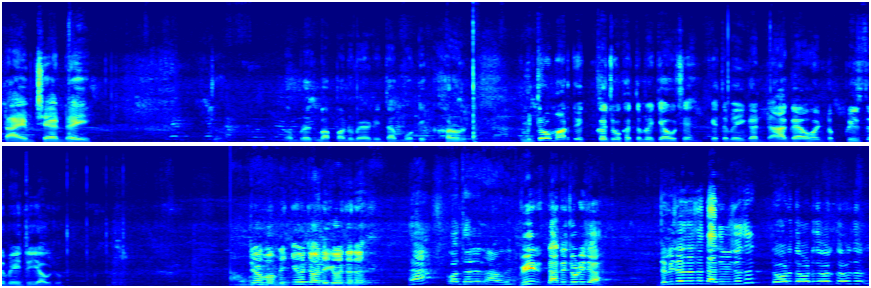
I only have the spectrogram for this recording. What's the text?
ટાઈમ છે નહીં. અમૃત બાપાનું મેં લીધા મોટી ખરોલ. મિત્રો મારે તો એક જ વખત તમને કહેવું છે કે તમે અહીંયા ના ગયા હોય તો પ્લીઝ તમે અહીં જઈ આવજો. જો મમ્મી કેવું ચાલી ગયો તને? હા કોથળે લાવ. વીર દાદી જોડી જા. જલ્દી જા જા દાદી જોડે જા દોડ દોડ દોડ દોડ દોડ.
